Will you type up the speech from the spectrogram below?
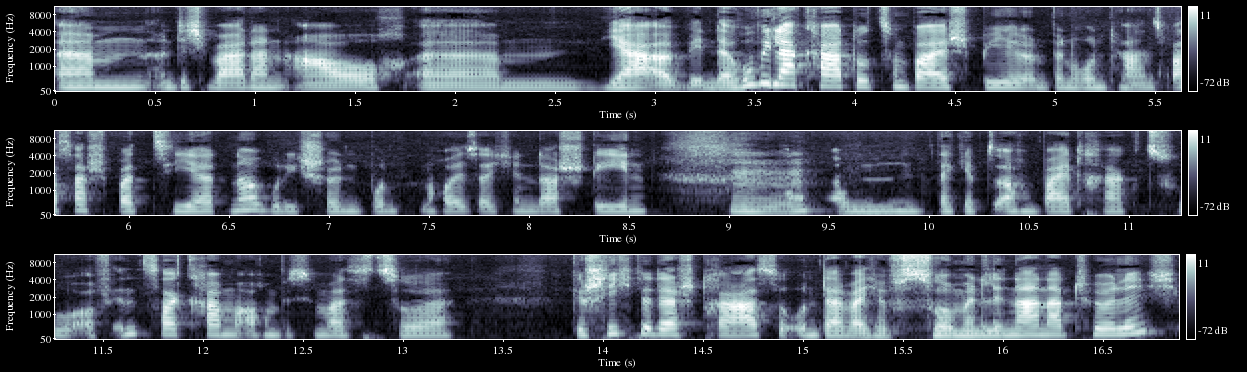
Ähm, und ich war dann auch, ähm, ja, in der Huvilakato zum Beispiel und bin runter ans Wasser spaziert, ne, wo die schönen bunten Häuserchen da stehen. Mhm. Ähm, da gibt es auch einen Beitrag zu auf Instagram, auch ein bisschen was zur Geschichte der Straße. Und dann war ich auf Surmenlina natürlich.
